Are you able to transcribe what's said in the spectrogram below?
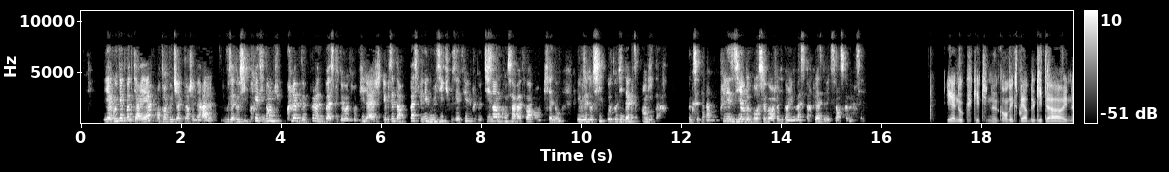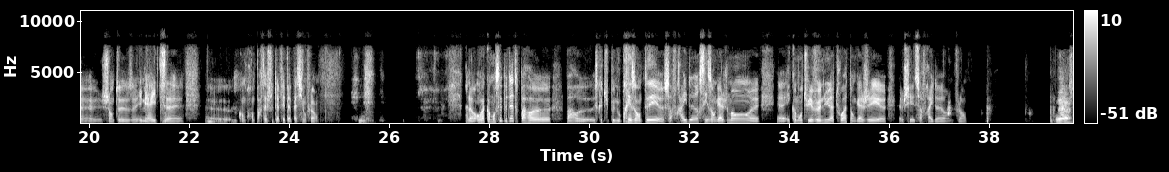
Et à côté de votre carrière, en tant que directeur général, vous êtes aussi président du club de pelote basque de votre village et vous êtes un passionné de musique. Vous avez fait plus de 10 ans de conservatoire en piano et vous êtes aussi autodidacte en guitare. Donc c'est un plaisir de vous recevoir aujourd'hui dans les masterclass de l'excellence commerciale. Et Anouk, qui est une grande experte de guitare, une chanteuse émérite, euh, euh, comprend, partage tout à fait ta passion, Florent. Alors, on va commencer peut-être par, euh, par euh, ce que tu peux nous présenter euh, Surfrider, ses engagements et comment tu es venu à toi t'engager chez Surfrider, Florent? Oui, alors,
